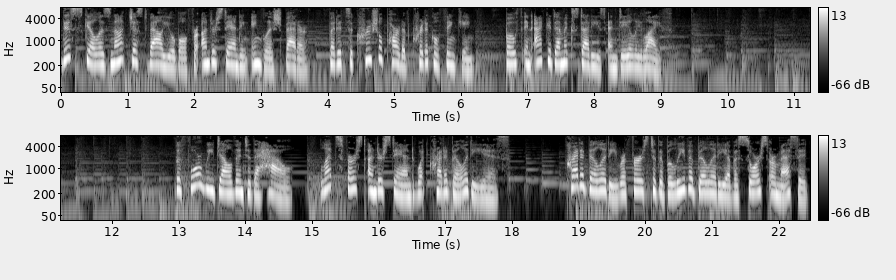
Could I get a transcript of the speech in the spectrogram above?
This skill is not just valuable for understanding English better, but it's a crucial part of critical thinking, both in academic studies and daily life. Before we delve into the how, let's first understand what credibility is. Credibility refers to the believability of a source or message,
